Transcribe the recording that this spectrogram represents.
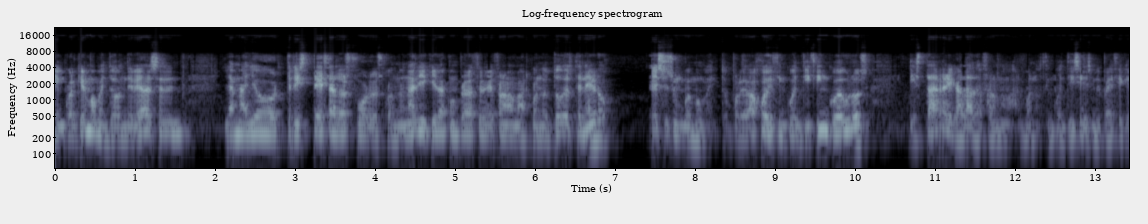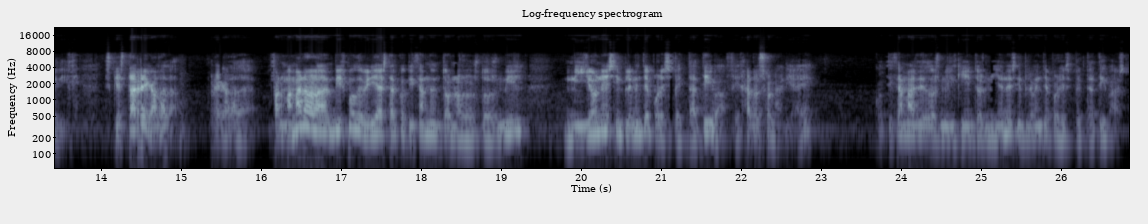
en cualquier momento donde veas la mayor tristeza en los foros, cuando nadie quiera comprar acciones de Farmamar, cuando todo esté negro, ese es un buen momento. Por debajo de 55 euros está regalada Farmamar. Bueno, 56 me parece que dije. Es que está regalada, regalada. Farmamar ahora mismo debería estar cotizando en torno a los 2.000 millones simplemente por expectativa. Fijaros Solaria, ¿eh? Cotiza más de 2.500 millones simplemente por expectativas.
